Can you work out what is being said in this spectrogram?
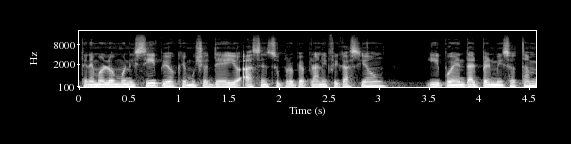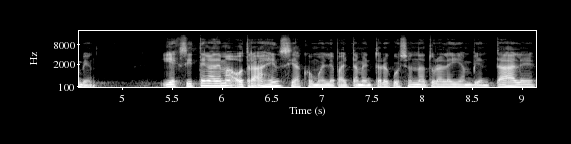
tenemos los municipios, que muchos de ellos hacen su propia planificación y pueden dar permisos también. Y existen además otras agencias como el Departamento de Recursos Naturales y Ambientales,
